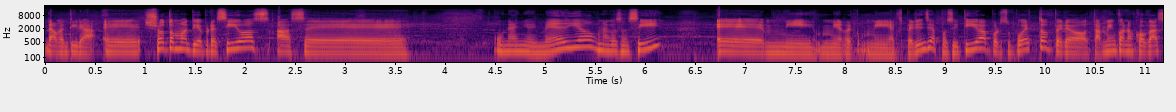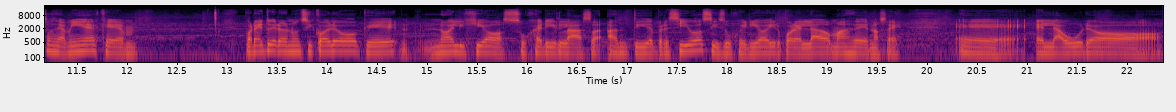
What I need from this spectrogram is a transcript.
no, mentira. Yo tomo antidepresivos hace un año y medio, una cosa así. Eh, mi, mi experiencia es positiva, por supuesto, pero también conozco casos de amigas que mm, por ahí tuvieron un psicólogo que no eligió sugerir las antidepresivos y sugirió ir por el lado más de, no sé, eh, el laburo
